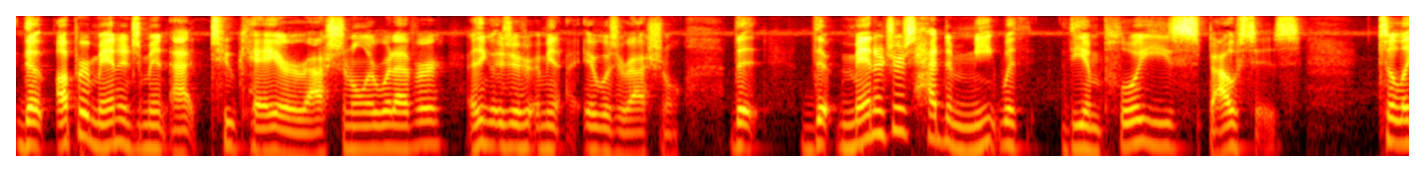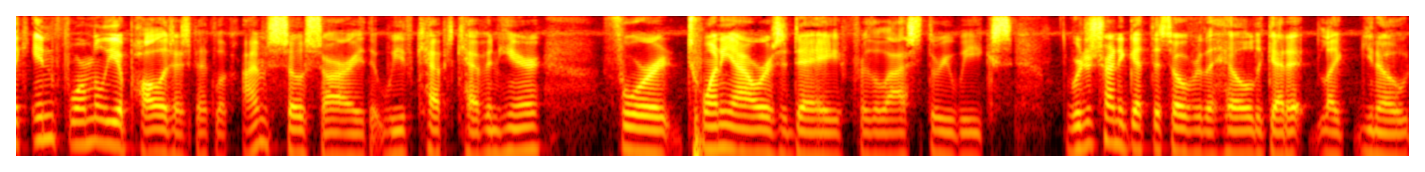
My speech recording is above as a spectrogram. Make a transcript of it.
the upper management at 2k or irrational or whatever i think it was i mean it was irrational that the managers had to meet with the employees spouses to like informally apologize be like look i'm so sorry that we've kept kevin here for 20 hours a day for the last three weeks. We're just trying to get this over the hill to get it like you know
